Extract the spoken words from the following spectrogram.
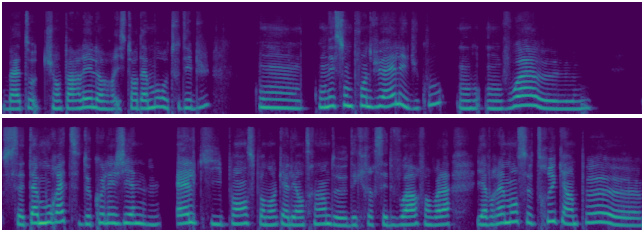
bah, tu en parlais, leur histoire d'amour au tout début, qu'on ait son point de vue à elle et du coup, on, on voit euh, cette amourette de collégienne, Mm. Elle qui pense pendant qu'elle est en train de d'écrire ses devoirs. Enfin voilà, il y a vraiment ce truc un peu euh,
